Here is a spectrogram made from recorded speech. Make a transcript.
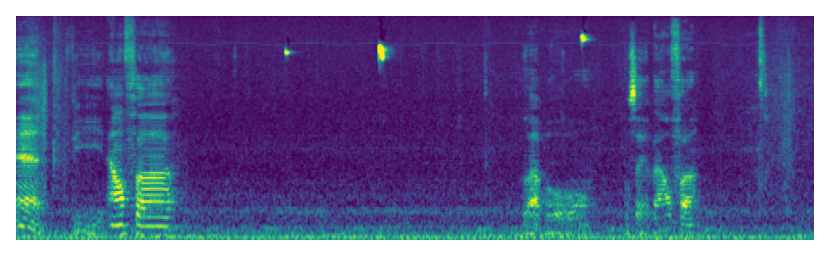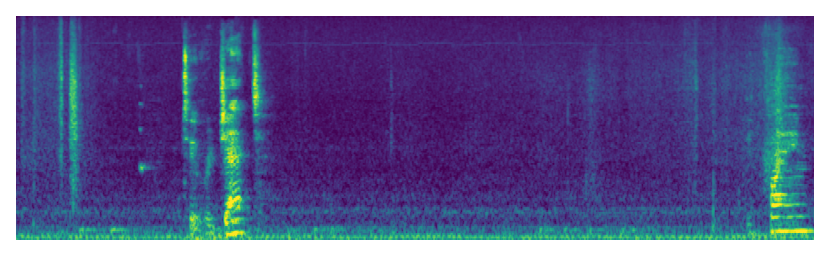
At the alpha level, we'll say of alpha, to reject the claim.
